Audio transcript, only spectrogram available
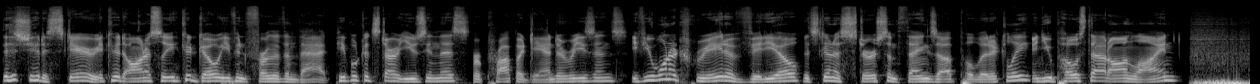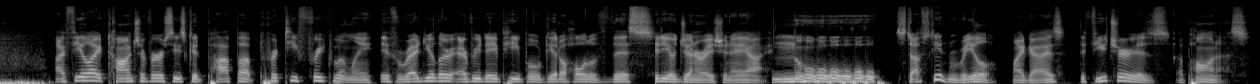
This shit is scary. It could honestly, could go even further than that. People could start using this for propaganda reasons. If you want to create a video that's gonna stir some things up politically and you post that online, I feel like controversies could pop up pretty frequently if regular everyday people get a hold of this video generation AI. No, stuff's getting real my guys. The future is upon us.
